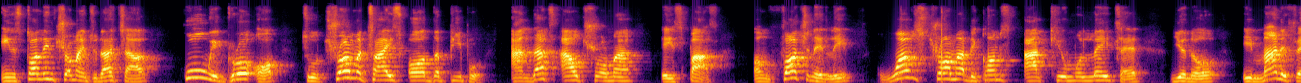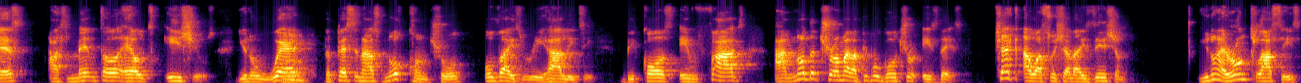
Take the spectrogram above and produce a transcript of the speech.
installing trauma into that child who will grow up to traumatize other people. And that's how trauma is passed. Unfortunately, once trauma becomes accumulated, you know, it manifests as mental health issues, you know, where mm. the person has no control over his reality. Because, in fact, another trauma that people go through is this check our socialization. You know, I run classes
